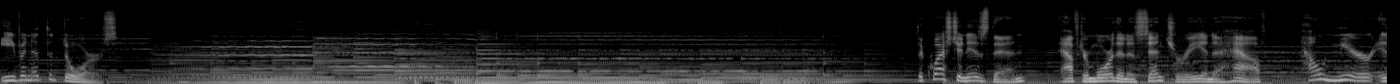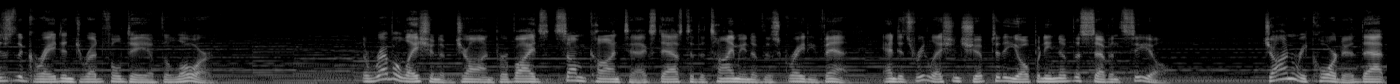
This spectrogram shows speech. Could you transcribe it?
even at the doors. The question is then, after more than a century and a half, how near is the great and dreadful day of the Lord? The revelation of John provides some context as to the timing of this great event and its relationship to the opening of the seventh seal. John recorded that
